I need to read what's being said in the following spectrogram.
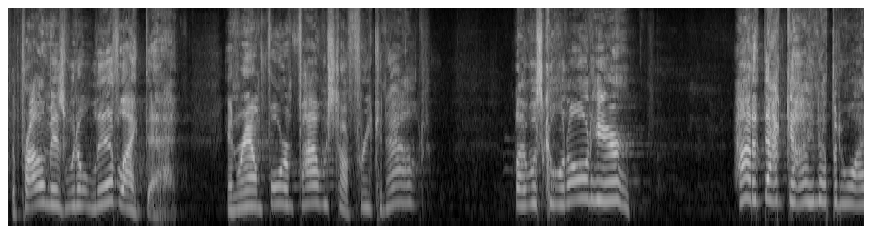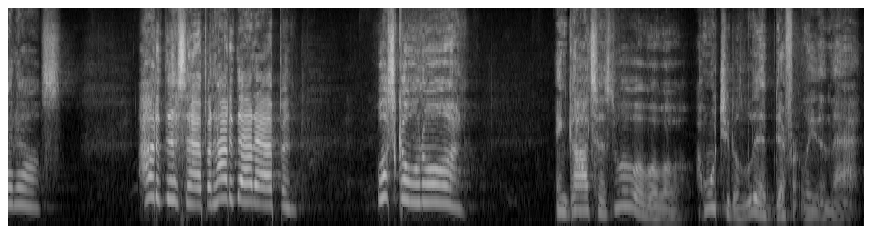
The problem is we don't live like that. In round four and five, we start freaking out. Like, what's going on here? How did that guy end up in the White House? How did this happen? How did that happen? What's going on? And God says, Whoa, whoa, whoa, whoa. I want you to live differently than that.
